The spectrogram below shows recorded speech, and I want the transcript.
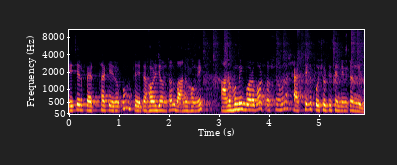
এইচ এর প্যাড থাকে এরকম, তো এটা হরিজন্টাল বা আনুভূমিক। আনুভূমিক বরাবর সবসময় আমরা ষাট থেকে পঁয়ষট্টি সেন্টিমিটার নিব।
